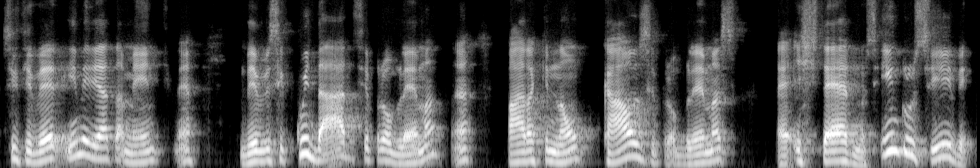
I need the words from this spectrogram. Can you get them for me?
Se tiver, imediatamente, né? Deve-se cuidar desse problema, né? Para que não cause problemas é, externos. Inclusive,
